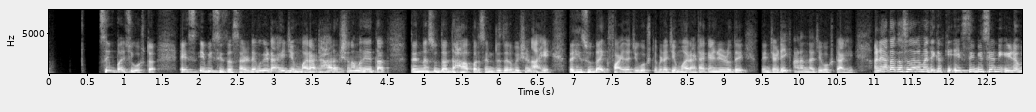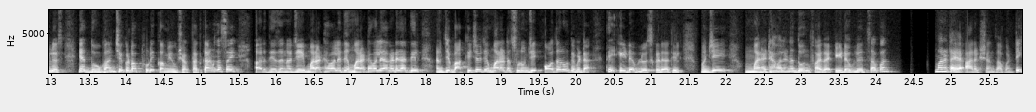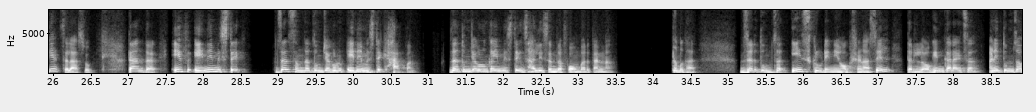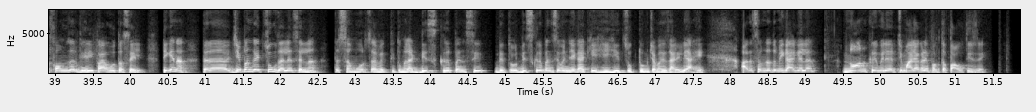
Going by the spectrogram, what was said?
सिंपलची गोष्ट. एस ए बी सीचं सर्टिफिकेट आहे जे मराठा आरक्षणामध्ये येतात त्यांना सुद्धा दहा पर्सेंट रिझर्वेशन आहे. तर ही सुद्धा एक फायद्याची गोष्ट बेटा जे मराठा कॅन्डिडेट होते त्यांच्यासाठी एक आनंदाची गोष्ट आहे. आणि आता कसं झालं माहिती का की सी आणि ईडब्ल्यू एस या दोघांचे कट ऑफ थोडे कमी होऊ शकतात. कारण कसं आहे अर्धे जण जे मराठावाले ते मराठावाल्याकडे जातील आणि जे बाकीचे जे मराठा सोडून जे ऑदर होते बेटा ते ईडब्ल्यू एस जातील. म्हणजे मराठावाल्यांना दोन फायदा ईडब्ल्यू एसचा पण मराठा आरक्षणचा पण. ठीक आहे? चला असो. त्यानंतर इफ एनी मिस्टेक जर समजा तुमच्याकडून एनी मिस्टेक हॅपन जर तुमच्याकडून काही मिस्टेक झाली समजा फॉर्म भरताना तर बघा जर तुमचं ई स्क्रुटिनी ऑप्शन असेल तर लॉग इन करायचं आणि तुमचा फॉर्म जर व्हेरीफाय होत असेल ठीक आहे ना? तर जी पण काही चूक झाली असेल ना तर समोरचा व्यक्ती तुम्हाला डिस्क्रिपन्सी देतो. डिस्क्रिपन्सी म्हणजे काय? की ही ही चूक तुमच्यामध्ये झालेली आहे. आता समजा तुम्ही काय केलं? नॉन क्रिमिलरची माझ्याकडे फक्त पावतीच आहे.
